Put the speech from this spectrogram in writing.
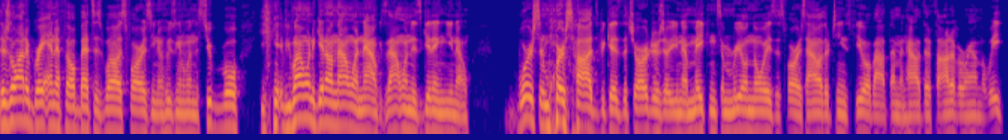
there's a lot of great NFL bets as well as far as you know who's going to win the Super Bowl. If you might want to get on that one now because that one is getting you know worse and worse odds because the Chargers are you know making some real noise as far as how other teams feel about them and how they're thought of around the league,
